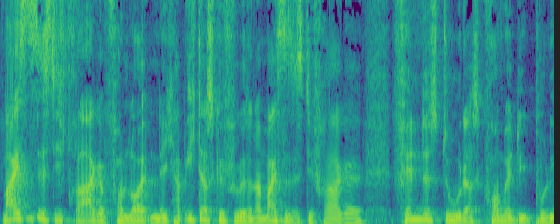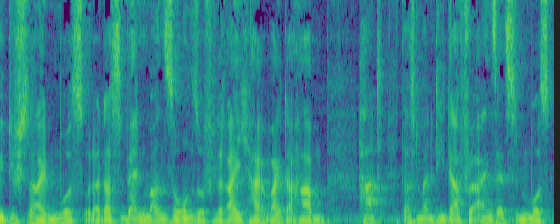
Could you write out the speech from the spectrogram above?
meistens ist die Frage von Leuten nicht, habe ich das Gefühl, sondern meistens ist die Frage, findest du, dass Comedy politisch sein muss oder dass, wenn man so und so viel Reichweite haben hat, dass man die dafür einsetzen muss.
